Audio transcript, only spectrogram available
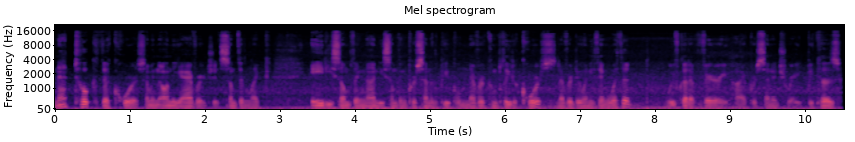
And that took the course. I mean, on the average, it's something like 80 something, 90 something percent of the people never complete a course, never do anything with it. We've got a very high percentage rate because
